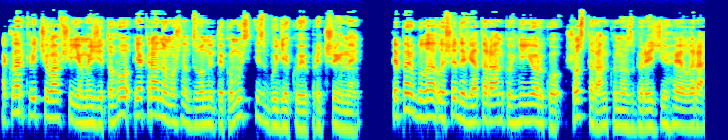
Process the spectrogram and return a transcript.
А Кларк відчував, що є межі того, як рано можна дзвонити комусь із будь-якої причини. Тепер була лише 9 ранку в Нью-Йорку, 6 ранку на узбережжі Геллера,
